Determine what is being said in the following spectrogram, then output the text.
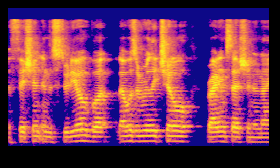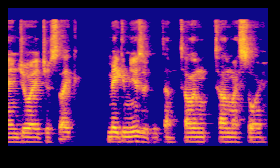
efficient in the studio but that was a really chill writing session and i enjoy just like making music with them telling telling my story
